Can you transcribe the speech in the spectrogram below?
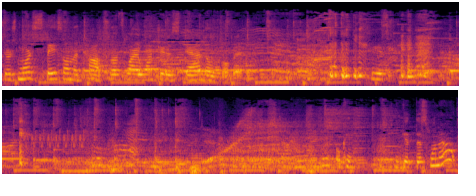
There's more space on the top, so that's why I want you to stand a little bit. Okay, can you get this one out?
